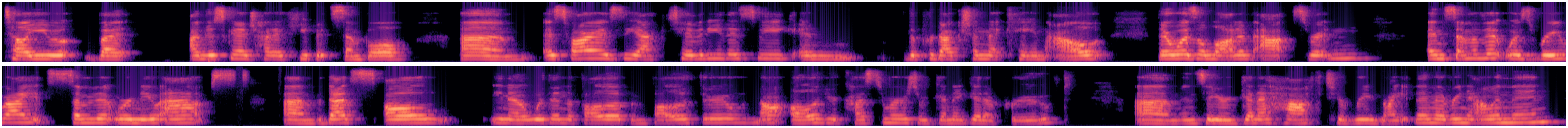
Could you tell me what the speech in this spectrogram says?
tell you, but I'm just going to try to keep it simple. Um, as far as the activity this week and the production that came out, there was a lot of apps written, and some of it was rewrites, some of it were new apps. Um, but that's all you know, within the follow up and follow through, not all of your customers are going to get approved. Um, and so you're going to have to rewrite them every now and then.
